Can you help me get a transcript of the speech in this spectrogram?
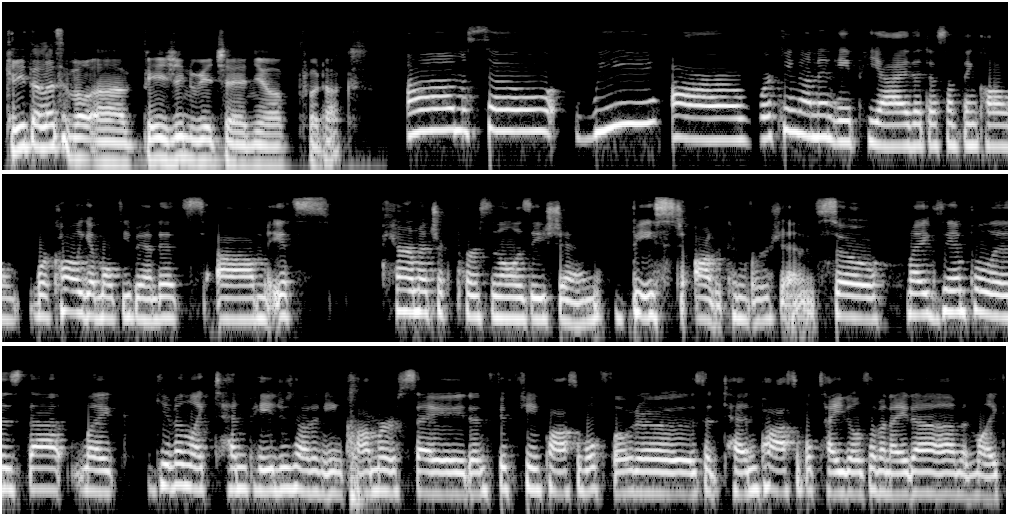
Can you tell us about uh, Bayesian Witch and your products? Um, so we are working on an API that does something called we're calling it multi bandits. Um, it's parametric personalization based on conversion. So my example is that like given like 10 pages on an e-commerce site and 15 possible photos and 10 possible titles of an item and like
